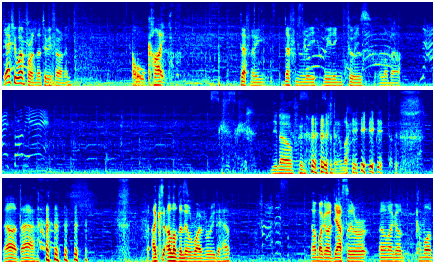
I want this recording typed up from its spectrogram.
He actually went for it though, to be fair on him. Oh, Kite. Definitely, definitely reading Fu's a lot better. You know, oh, damn. I, I love the little rivalry they have. Oh my god, Yasuo. Oh my god, come on.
